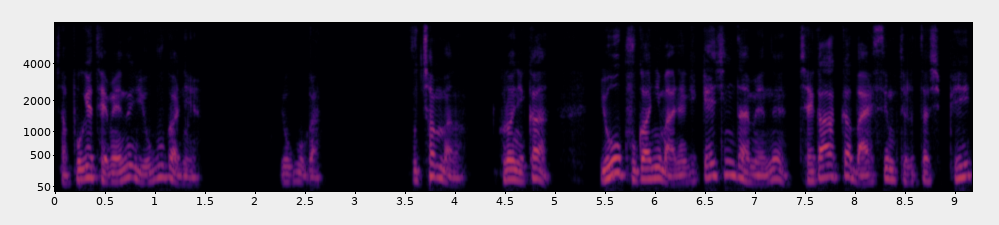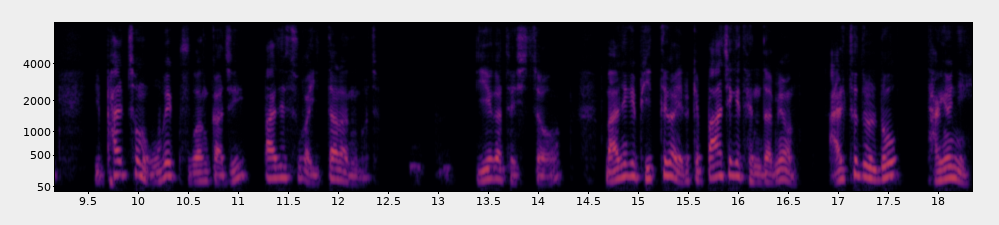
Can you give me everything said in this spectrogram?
자, 보게 되면은 요 구간이에요. 요 구간. 9천만 원. 그러니까 요 구간이 만약에 깨진다면은 제가 아까 말씀드렸다시피 이 8,500 구간까지 빠질 수가 있다라는 거죠. 이해가 되시죠? 만약에 비트가 이렇게 빠지게 된다면 알트들도 당연히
